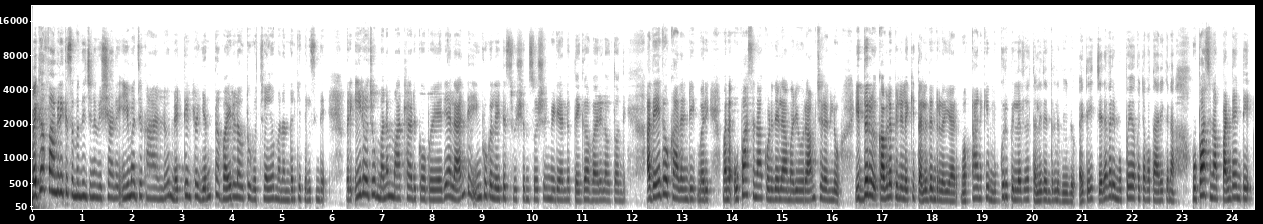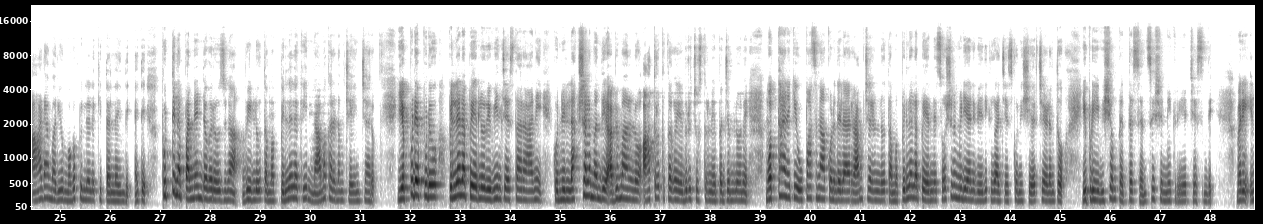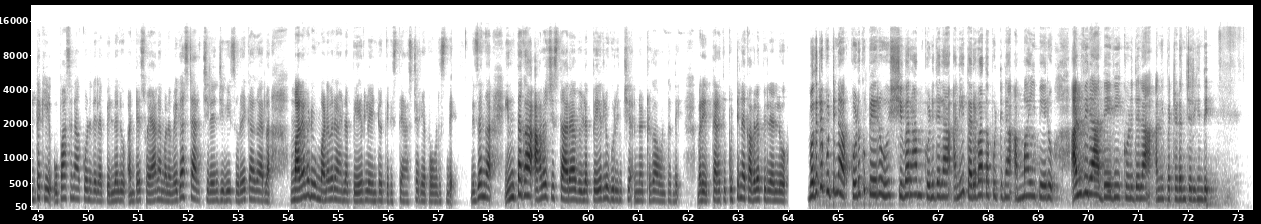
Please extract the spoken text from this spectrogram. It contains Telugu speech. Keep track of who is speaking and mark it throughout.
Speaker 1: మెగా ఫ్యామిలీకి సంబంధించిన విషయాలు ఈ మధ్య కాలంలో నెట్టింట్లో ఎంత వైరల్ అవుతూ వచ్చాయో మనందరికీ తెలిసిందే. మరి ఈరోజు మనం మాట్లాడుకోబోయేది అలాంటి ఇంకొక లేటెస్ట్ విషయం సోషల్ మీడియాలో తెగ వైరల్ అవుతోంది. అదేదో కాదండి. మరి మన ఉపాసన కొణిదెల మరియు రామ్ చరణ్లు ఇద్దరు కవల పిల్లలకి తల్లిదండ్రులు అయ్యారు మొత్తానికి ముగ్గురు పిల్లల తల్లిదండ్రులు వీళ్ళు. అయితే జనవరి ముప్పై ఒకటవ తారీఖున ఉపాసన పండంటి ఆడ మరియు మగ పిల్లలకి తల్లైంది. అయితే పుట్టిన పన్నెండవ రోజున వీళ్ళు తమ పిల్లలకి నామకరణం చేయించారు. ఎప్పుడెప్పుడు పిల్లల పేర్లు రివీల్ చేస్తారా అని కొన్ని లక్షల మంది అభిమానులు ఆతృతగా ఎదురు చూస్తున్న నేపథ్యంలోనే మొత్తానికి ఉపాసన కొణిదెల రామ్ చరణ్లు తమ పిల్లల పేరుని సోషల్ మీడియాని వేదికగా చేసుకొని షేర్ చేయడంతో ఇప్పుడు ఈ విషయం పెద్ద సెన్సేషన్ని క్రియేట్ చేసింది. మరి ఇంతకీ ఉపాసన కొణిదెల పిల్లలు అంటే స్వయాన మన మెగాస్టార్ చిరంజీవి సురేఖ గార్ల మనవడు మనవరాళ్ళ పేర్లు ఏంటో తెలిస్తే ఆశ్చర్యపోవలసిందే. నిజంగా ఇంతగా ఆలోచిస్తారా వీళ్ళ పేర్లు గురించి అన్నట్లుగా ఉంటుంది. మరి తనకి పుట్టిన కవల పిల్లల్లో మొదట పుట్టిన కొడుకు పేరు శివరాం కొణిదెల అని తర్వాత పుట్టిన అమ్మాయి పేరు అన్విరా దేవి కొణిదెల అని పెట్టడం జరిగింది.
